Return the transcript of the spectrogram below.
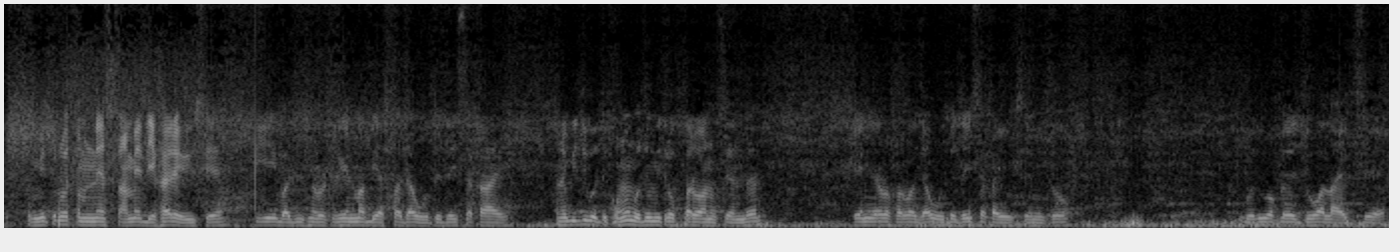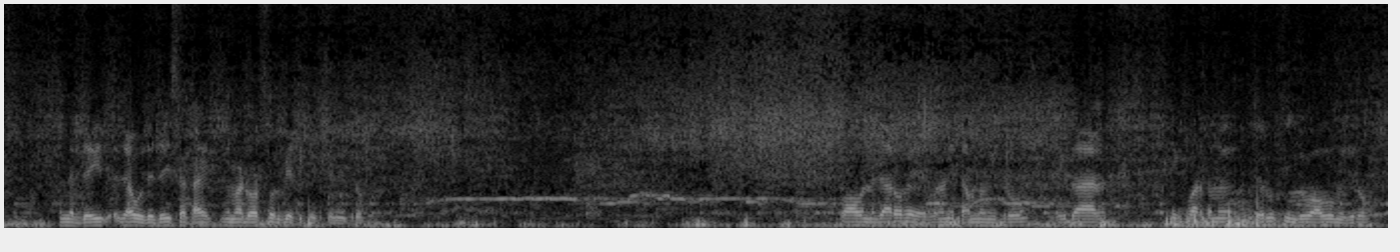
તો મિત્રો, તમને સામે દેખાઈ રહ્યું છે એ બાજુ આપણે ટ્રેનમાં બેસવા જવું તો જઈ શકાય. અને બીજું બધું, ઘણું બધું મિત્રો ફરવાનું છે અંદર. એની અંદર ફરવા જવું તો જઈ શકાય છે મિત્રો. બધું આપણે જોવા લાયક છે. અંદર જઈ જવું તો જઈ શકાય. એમાં દોઢસો રૂપિયા ટિકિટ છે મિત્રો. તો આવો નજારો છે વરણી ધામનો મિત્રો. એકદાર એકવાર તમે જરૂરથી જોવા આવો મિત્રો.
